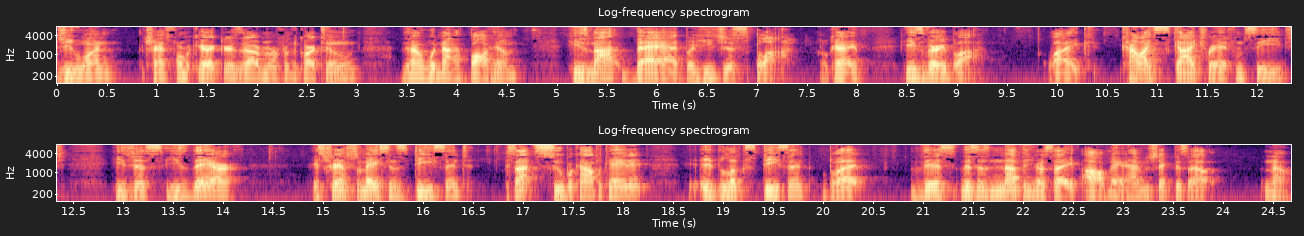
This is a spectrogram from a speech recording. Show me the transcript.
G1 Transformer characters that I remember from the cartoon, then I would not have bought him. He's not bad, but he's just blah, okay? He's very blah. Like, kind of like Skytread from Siege. He's just, he's there. His transformation's decent. It's not super complicated. It looks decent, but this this is nothing you're to say, oh man, have you checked this out? No,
